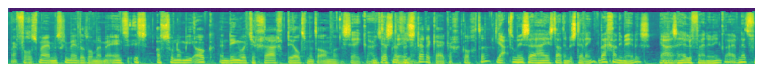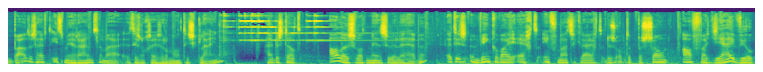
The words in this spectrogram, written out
Maar volgens mij, misschien ben je dat wel met me eens, is astronomie ook een ding wat je graag deelt met anderen. Zeker. Want je het is hebt net een. Sterrenkijker gekocht, hè? Ja, tenminste, hij staat in bestelling. Bij Ganymedes. Ja, dat is een hele fijne winkel. Hij heeft net verbouwd, dus hij heeft iets meer ruimte. Maar het is nog steeds romantisch klein. Hij bestelt alles wat mensen willen hebben. Het is een winkel waar je echt informatie krijgt. Dus op de persoon af wat jij wil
